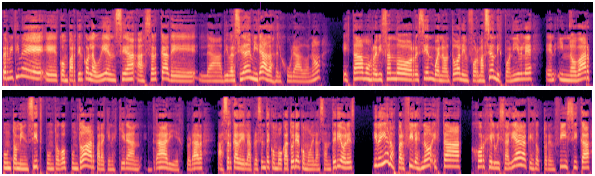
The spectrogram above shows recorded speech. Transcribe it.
Permitime eh, compartir con la audiencia acerca de la diversidad de miradas del jurado, ¿no? Estábamos revisando recién, bueno, toda la información disponible en innovar.mincit.gov.ar para quienes quieran entrar y explorar acerca de la presente convocatoria como de las anteriores. Y veía los perfiles, ¿no? Está Jorge Luis Aliaga, que es doctor en física,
